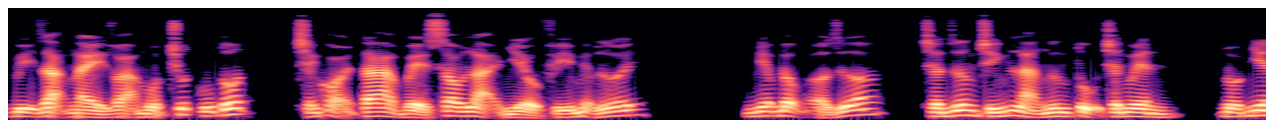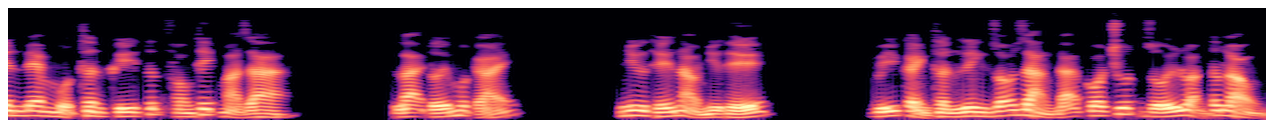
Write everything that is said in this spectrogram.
bị dạng này dọa một chút cũng tốt, tránh khỏi ta về sau lại nhiều phí miệng lưỡi. Niệm động ở giữa, trần dương chính là ngưng tụ chân nguyên, đột nhiên đem một thân khí tức phóng thích mà ra. Lại tới một cái. Như thế nào như thế? Bí cảnh thần linh rõ ràng đã có chút rối loạn tức lòng,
